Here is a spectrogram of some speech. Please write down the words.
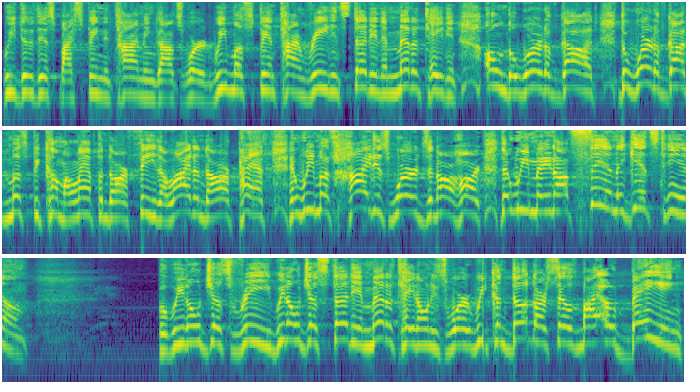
We do this by spending time in God's Word. We must spend time reading, studying, and meditating on the Word of God. The Word of God must become a lamp unto our feet, a light unto our path, and we must hide His words in our heart that we may not sin against Him. But we don't just read, we don't just study and meditate on His Word. We conduct ourselves by obeying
